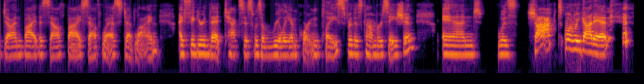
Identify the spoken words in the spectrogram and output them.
done by the South by Southwest deadline. I figured that Texas was a really important place for this conversation and was shocked when we got in.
